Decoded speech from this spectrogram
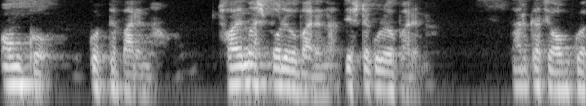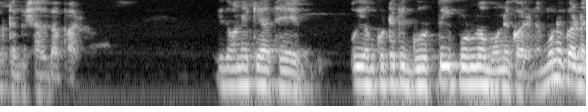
অঙ্ক করতে পারে না। ছয় মাস পরেও পারে না, চেষ্টা করেও পারে না। তার কাছে অঙ্ক একটা বিশাল ব্যাপার। কিন্তু অনেকে আছে, ওই অঙ্কটাকে গুরুত্বই পূর্ণ মনে করে না। মনে করে না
